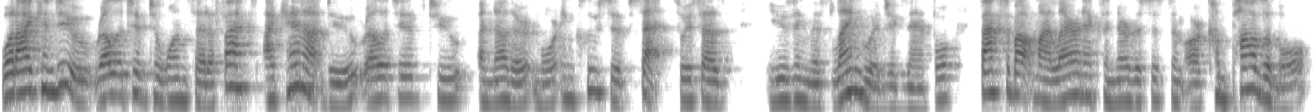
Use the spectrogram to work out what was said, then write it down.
What I can do relative to one set of facts, I cannot do relative to another more inclusive set. So he says, using this language example, facts about my larynx and nervous system are compossible.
